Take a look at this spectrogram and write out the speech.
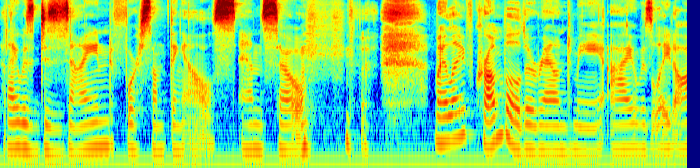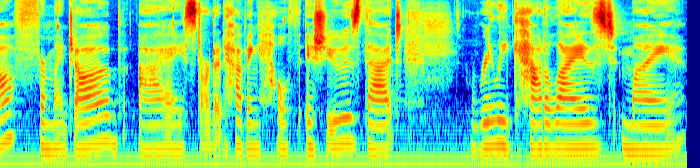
that I was designed for something else. And so my life crumbled around me. I was laid off from my job. I started having health issues that really catalyzed my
